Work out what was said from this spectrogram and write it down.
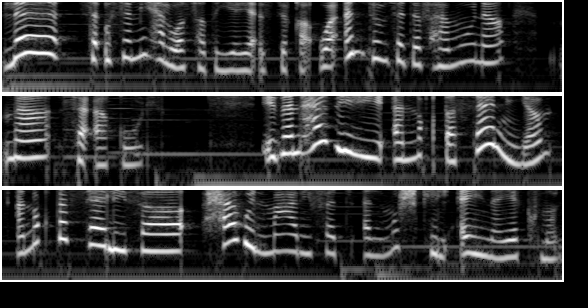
لا سأسميها الوسطية يا أصدقاء وأنتم ستفهمون ما سأقول. إذا هذه النقطة الثانية. النقطة الثالثة حاول معرفة المشكل أين يكمن.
